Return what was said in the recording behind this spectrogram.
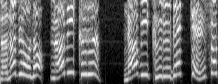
ナビクル。ナビクルで検索。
